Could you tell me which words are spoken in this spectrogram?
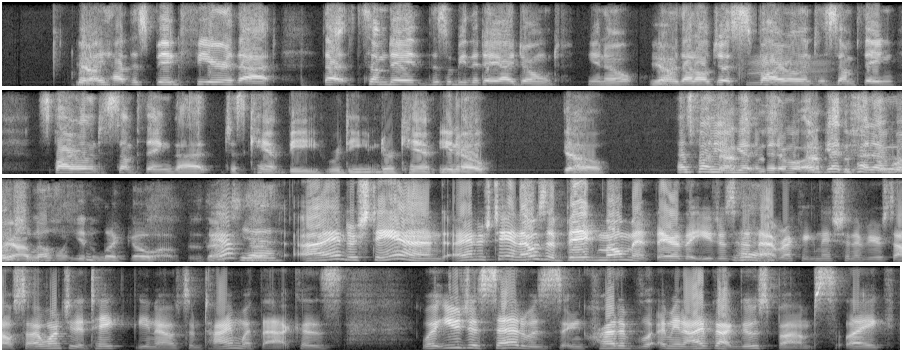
But Yeah. I have this big fear that that someday this will be the day I don't, you know, Yeah. or that I'll just spiral Mm. into something, spiral into something that just can't be redeemed or can't, you know. Yeah. So that's funny. I'm That's getting a bit emo- I'm getting the kind of story I emotional. would want you to let go of. is That's Yeah. the- I understand. I understand. That was a big moment there that you just had Yeah. that recognition of yourself. So I want you to take, you know, some time with that because what you just said was incredible. I mean, I've got goosebumps. Like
